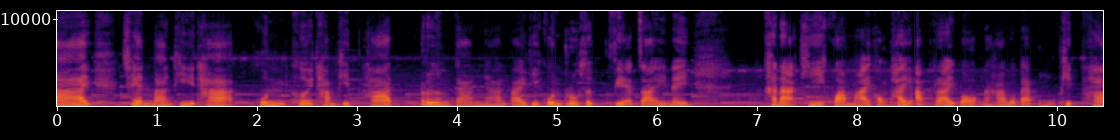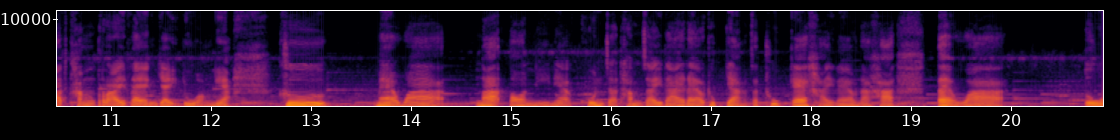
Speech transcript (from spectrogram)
ได้ เช่นบางทีถ้าคุณเคยทำผิดพลาดเรื่องการงานไปที่คุณรู้สึกเสียใจในขณะที่ความหมายของไพ่อัพไรท์บอกนะคะ ว่าแบบโอ้โหผิดพลาดครั้งร้ายแรงใหญ่หลวงเนี่ยคือแม้ว่า ณตอนนี้เนี่ยคุณจะทำใจได้แล้วทุกอย่างจะถูกแก้ไขแล้วนะคะ แต่ว่าตัว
